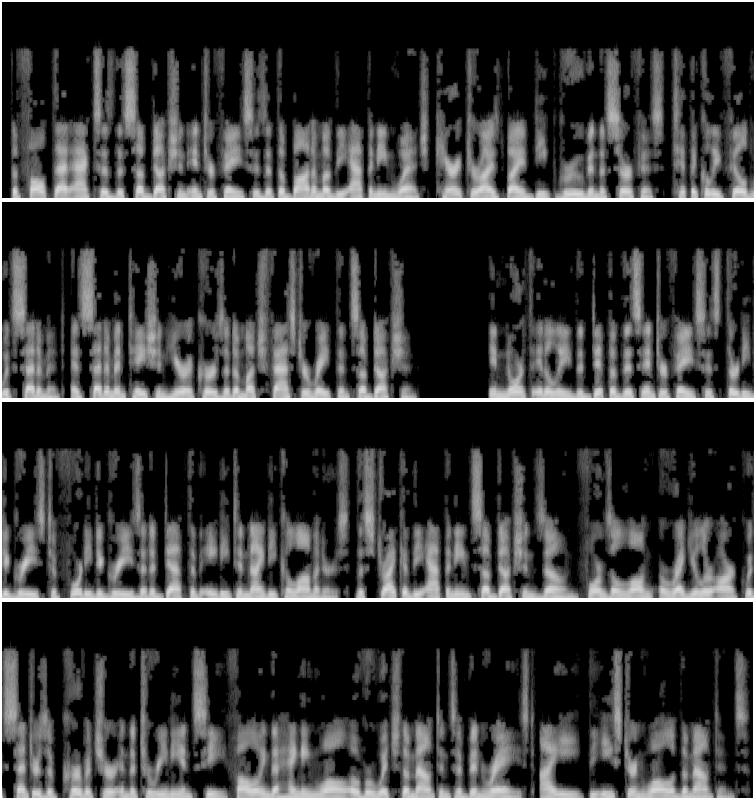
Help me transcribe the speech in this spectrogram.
The fault that acts as the subduction interface is at the bottom of the Apennine wedge, characterized by a deep groove in the surface, typically filled with sediment, as sedimentation here occurs at a much faster rate than subduction. In North Italy the dip of this interface is 30 degrees to 40 degrees at a depth of 80 to 90 kilometers. The strike of the Apennine subduction zone forms a long, irregular arc with centers of curvature in the Tyrrhenian Sea following the hanging wall over which the mountains have been raised, i.e., the eastern wall of the mountains.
